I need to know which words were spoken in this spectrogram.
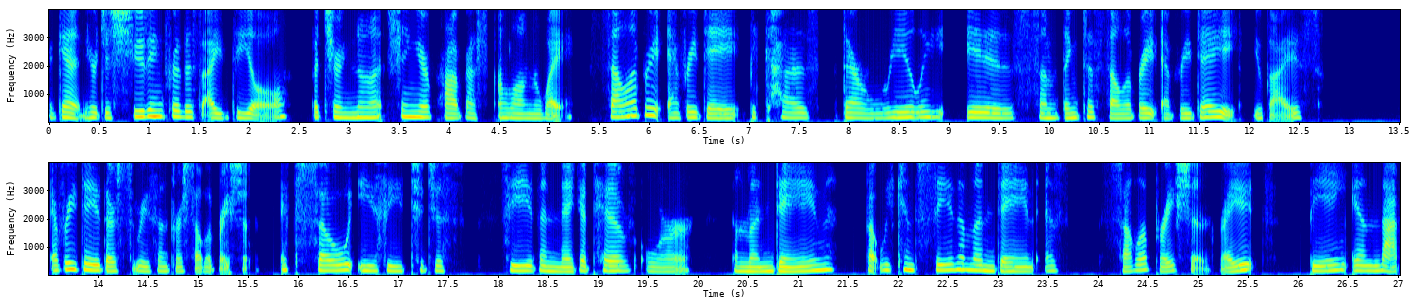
Again, you're just shooting for this ideal, but you're not seeing your progress along the way. Mm-hmm. Celebrate every day because there really is something to celebrate every day, you guys. Every day there's reason for celebration. It's so easy to just see the negative or the mundane, but we can see the mundane as celebration, right? Being in that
